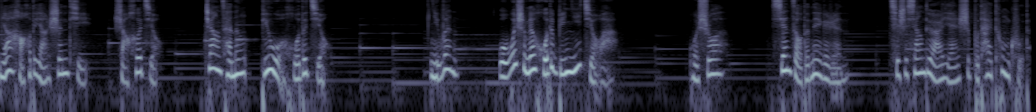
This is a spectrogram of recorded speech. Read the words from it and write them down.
你要好好的养身体，少喝酒。”这样才能比我活得久。你问，我为什么要活得比你久啊？我说，先走的那个人，其实相对而言是不太痛苦的。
